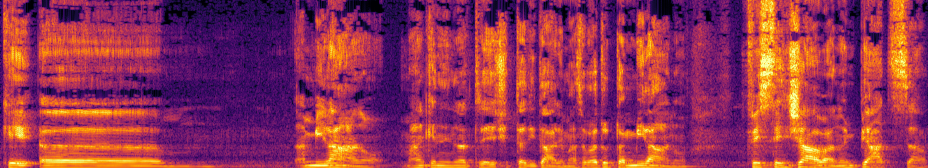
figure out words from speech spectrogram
che eh, a Milano ma anche in altre città d'Italia ma soprattutto a Milano festeggiavano in piazza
